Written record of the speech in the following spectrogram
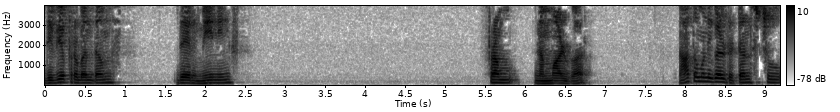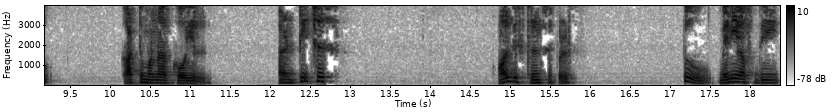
Divya Prabandhams, their meanings from Nammalvar, Nathamunigal returns to Katumannar Koil and teaches all these principles to many of the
